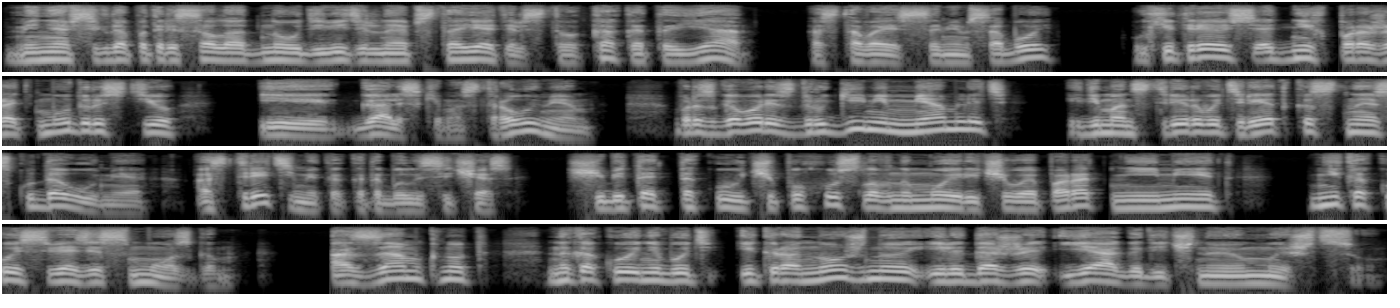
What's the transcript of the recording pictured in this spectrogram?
Меня всегда потрясало одно удивительное обстоятельство, как это я, оставаясь самим собой, ухитряюсь одних поражать мудростью и гальским остроумием, в разговоре с другими мямлить и демонстрировать редкостное скудоумие, а с третьими, как это было сейчас, щебетать такую чепуху, словно мой речевой аппарат не имеет никакой связи с мозгом, а замкнут на какую-нибудь икроножную или даже ягодичную мышцу.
